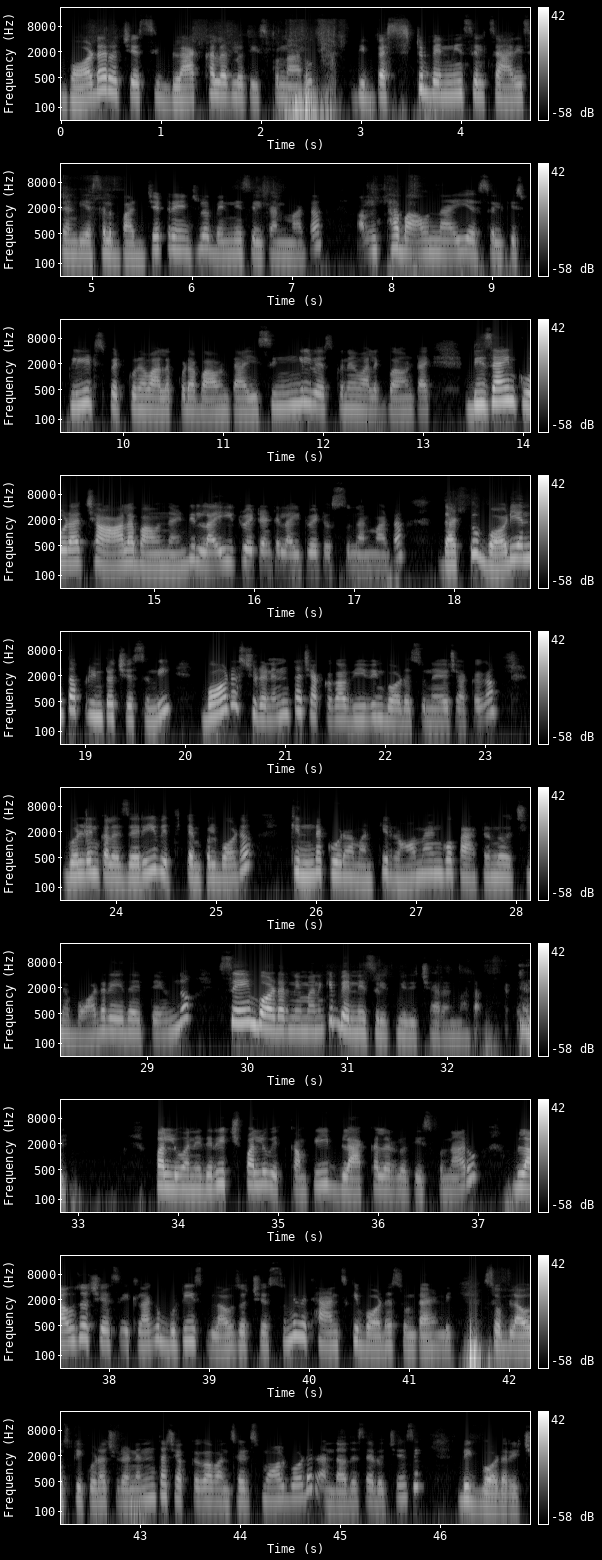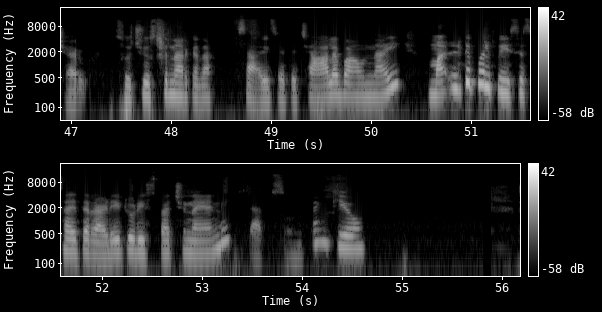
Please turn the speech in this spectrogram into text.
బార్డర్ వచ్చేసి బ్లాక్ కలర్లో తీసుకున్నారు. ది బెస్ట్ బెన్నీ సిల్క్ శారీస్ అండి. అసలు బడ్జెట్ రేంజ్లో బెన్నీ సిల్క్ అన్నమాట. అంత బాగున్నాయి అసలుకి. స్ప్లీట్స్ పెట్టుకునే వాళ్ళకి కూడా బాగుంటాయి. సింగిల్ వేసుకునే వాళ్ళకి బాగుంటాయి. డిజైన్ కూడా చాలా బాగుందండి. లైట్ వెయిట్ అంటే లైట్ వెయిట్ వస్తుంది అనమాట దట్టు బాడీ అంతా ప్రింట్ వచ్చేస్తుంది. బార్డర్స్ చూడండి ఎంత చక్కగా వీవింగ్ బార్డర్స్ ఉన్నాయో చక్కగా. Golden colour zari with temple border. కింద కూడా మనకి రామాంగో మ్యాంగో వచ్చిన బార్డర్ ఏదైతే ఉందో సేమ్ బార్డర్ని మనకి బెన్నీ సిల్క్ మీద ఇచ్చారనమాట పళ్ళు అనేది రిచ్ పళ్ళు విత్ కంప్లీట్ బ్లాక్ కలర్లో తీసుకున్నారు. బ్లౌజ్ వచ్చేసి ఇట్లాగా బుటీస్ బ్లౌజ్ వచ్చేస్తుంది విత్ హ్యాండ్స్కి బార్డర్స్ ఉంటాయండి. సో బ్లౌజ్కి కూడా చూడండి ఎంత చక్కగా one side small border and other side వచ్చేసి బిగ్ బార్డర్ ఇచ్చారు. సో చూస్తున్నారు కదా శారీస్ అయితే చాలా బాగున్నాయి. మల్టిపుల్ పీసెస్ అయితే రెడీ టు డిస్పాచ్ ఉన్నాయండి. Caps thank you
